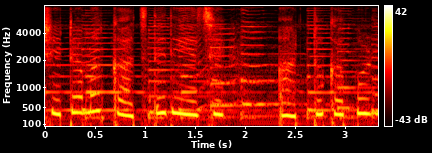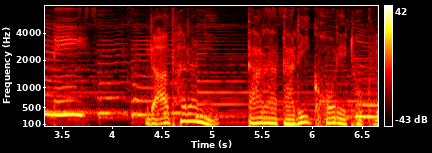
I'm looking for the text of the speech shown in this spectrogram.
সেটা আমার কাচতে দিয়েছে, আর তো কাপড় নেই। রাধারানী তাড়াতাড়ি ঘরে ঢুকল।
